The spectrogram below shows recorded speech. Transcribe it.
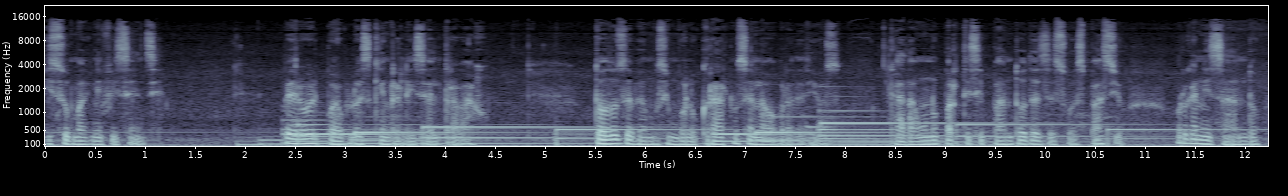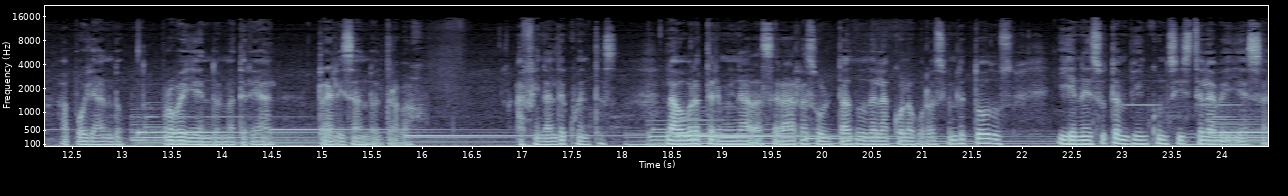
y su magnificencia. Pero el pueblo es quien realiza el trabajo. Todos debemos involucrarnos en la obra de Dios, cada uno participando desde su espacio, organizando, apoyando, proveyendo el material, realizando el trabajo. A final de cuentas, la obra terminada será resultado de la colaboración de todos y en eso también consiste la belleza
